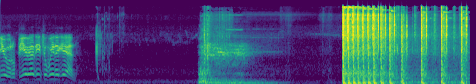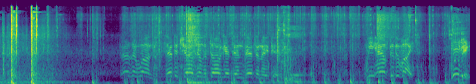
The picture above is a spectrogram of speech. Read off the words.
secure. Be ready to win again. Trazer 1, set a charge on the target and detonate it. We have the device. Moving!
